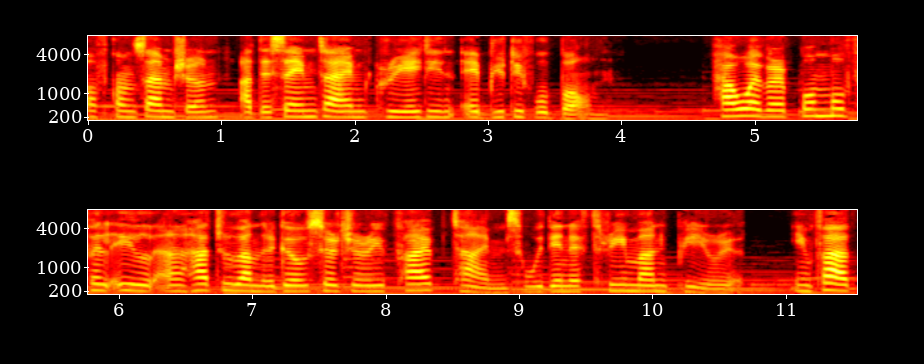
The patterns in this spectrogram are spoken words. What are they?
of consumption at the same time creating a beautiful bond. However, Pombo fell ill and had to undergo surgery five times within a three month period. In fact,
